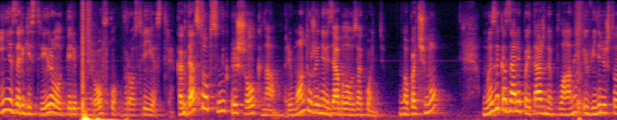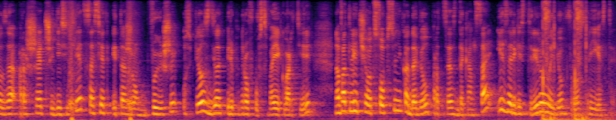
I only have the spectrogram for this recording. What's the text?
и не зарегистрировал перепланировку в Росреестре. Когда собственник пришел к нам, ремонт уже нельзя было узаконить. Но почему? Мы заказали поэтажные планы и увидели, что за прошедшие 10 лет сосед этажом выше успел сделать перепланировку в своей квартире, но в отличие от собственника довел процесс до конца и зарегистрировал ее в Росреестре.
